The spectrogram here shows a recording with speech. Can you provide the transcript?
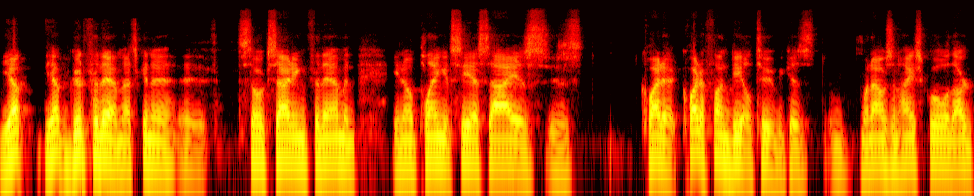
yep, yep, good for them. That's gonna uh, so exciting for them, and you know, playing at CSI is is quite a quite a fun deal too. Because when I was in high school, our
